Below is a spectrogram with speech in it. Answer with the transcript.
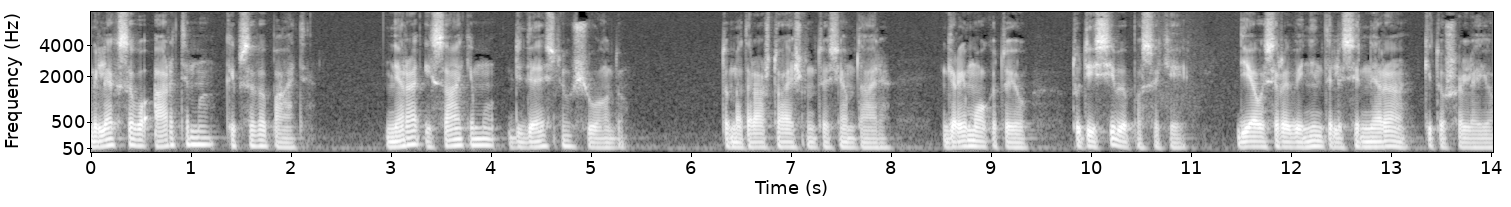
Mylėk savo artimą kaip save patį. Nėra įsakymų didesnio už šiuodų. Tuomet rašto aiškintojas jam tarė. Gerai mokytojau, tu teisybę pasakėjai Dievas yra vienintelis ir nėra kito šalia jo.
